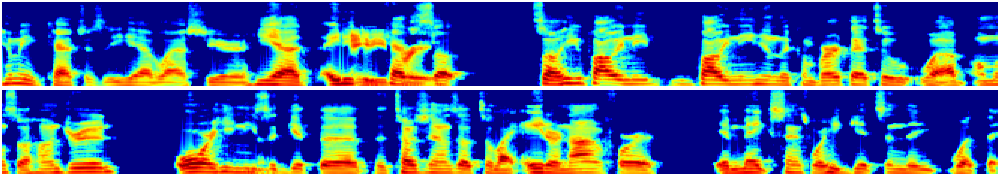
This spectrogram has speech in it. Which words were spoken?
how many catches did he have last year? He had 83, catches. So so he probably need you probably need him to convert that to what almost 100 or he needs to get the the touchdowns up to like 8 or 9 for it makes sense where he gets in the what the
